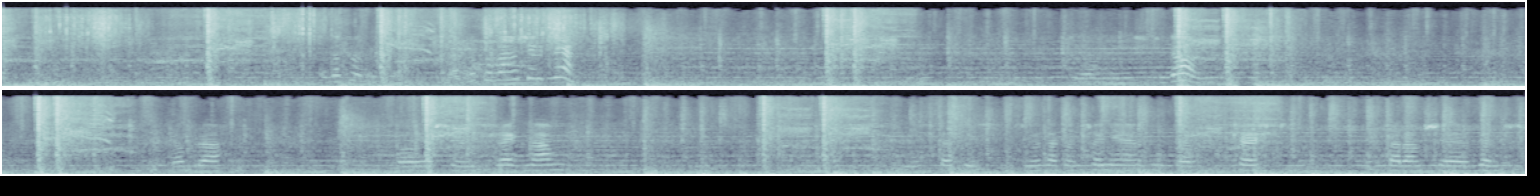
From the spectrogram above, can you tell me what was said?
Zablokowałem się w drzwiach. Zakończenie. No to cześć. Staram się zemścić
